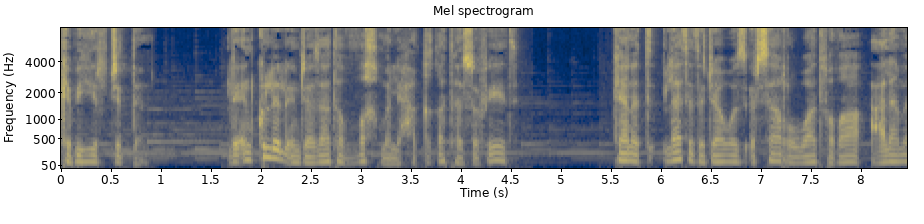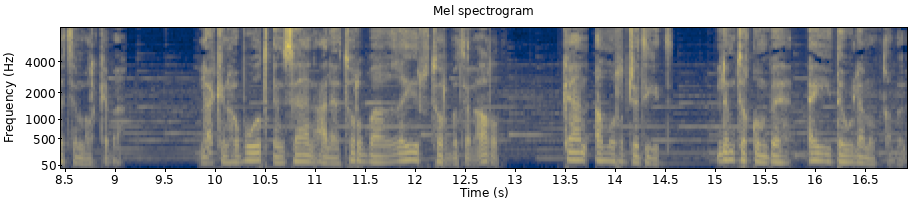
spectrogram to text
كبير جدا. لأن كل الإنجازات الضخمة اللي حققتها السوفيت كانت لا تتجاوز إرسال رواد فضاء على متن مركبة. لكن هبوط إنسان على تربة غير تربة الأرض كان أمر جديد لم تقم به أي دولة من قبل.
